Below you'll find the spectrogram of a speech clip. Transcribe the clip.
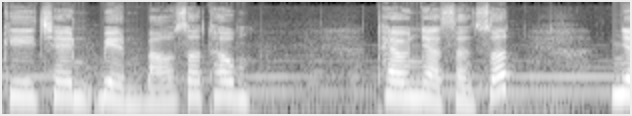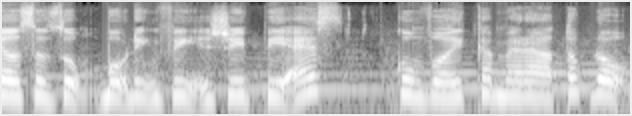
ghi trên biển báo giao thông. Theo nhà sản xuất, nhờ sử dụng bộ định vị GPS cùng với camera tốc độ,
